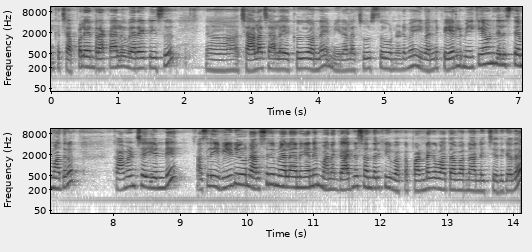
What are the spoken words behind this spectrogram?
ఇంకా చెప్పలేని రకాలు వెరైటీస్. చాలా చాలా ఎక్కువగా ఉన్నాయి. మీరు అలా చూస్తూ ఉండడమే. ఇవన్నీ పేర్లు మీకేమని తెలిస్తే మాత్రం కామెంట్ చేయండి. అసలు ఈ వీడియో నర్సరీ మేళా అనగానే మన గార్డెన్స్ అందరికీ ఒక పండగ వాతావరణాన్ని ఇచ్చేది కదా.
